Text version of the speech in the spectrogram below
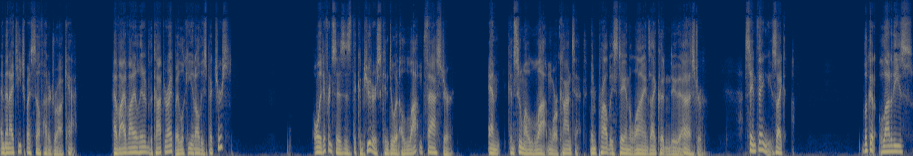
and then I teach myself how to draw a cat. Have I violated the copyright by looking at all these pictures? Only difference is, is the computers can do it a lot faster and consume a lot more content. And probably stay in the lines. I couldn't do that. Uh, that's true. Same thing. It's like, look at a lot of these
